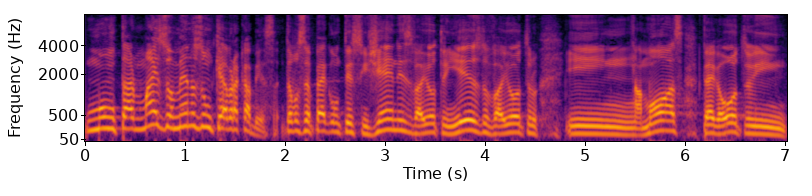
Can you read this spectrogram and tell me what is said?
montar mais ou menos um quebra-cabeça. Então você pega um texto em Gênesis, vai outro em Êxodo, vai outro em Amós, pega outro em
